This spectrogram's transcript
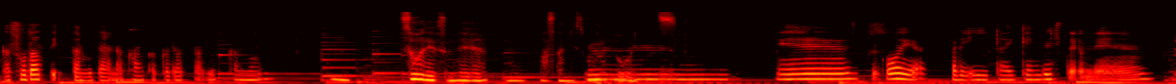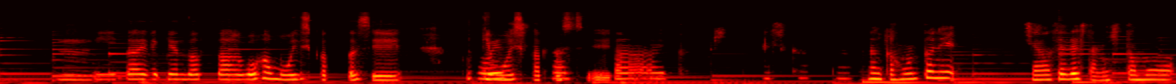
が育っていったみたいな感覚だったんですかね。うん、そうですね、うん、まさにその通りです。すごい、やっぱりいい体験でしたよね。うん、いい体験だった。ご飯も美味しかったし、クッキーも美味しかったし。美味しかった。なんか本当に幸せでしたね。人も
